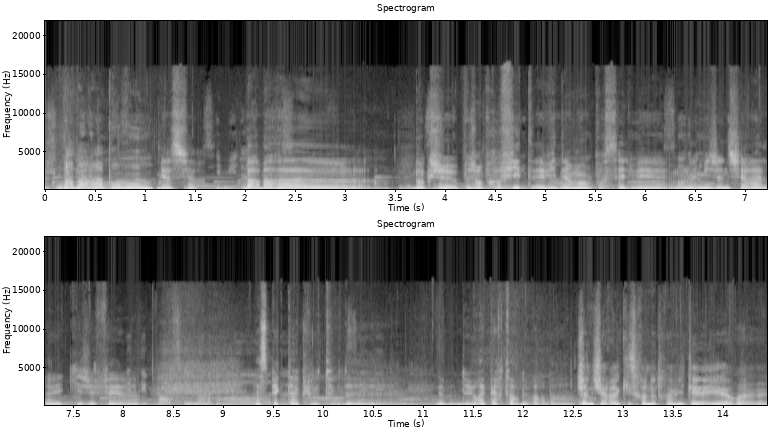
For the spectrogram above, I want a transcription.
joue Barbara, pour vous Bien sûr. Barbara, euh, donc je- j'en profite évidemment pour saluer euh, mon amie Jeanne Chéral avec qui j'ai fait euh, un spectacle autour de, de- du répertoire de Barbara. Jeanne Chéral qui sera notre invitée d'ailleurs euh,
